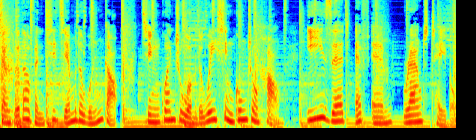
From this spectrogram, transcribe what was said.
想得到本期节目的文稿，请关注我们的微信公众号 EZFM Roundtable。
